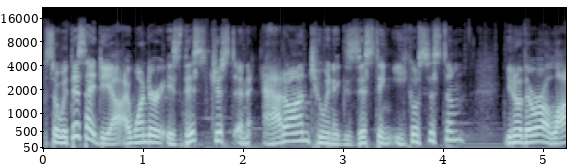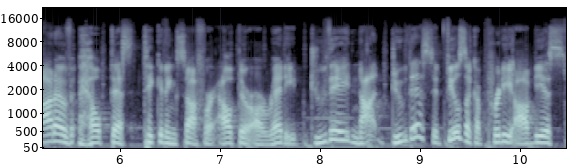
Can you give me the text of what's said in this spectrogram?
So, with this idea, I wonder is this just an add on to an existing ecosystem? You know, there are a lot of help desk ticketing software out there already. Do they not do this? It feels like a pretty obvious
